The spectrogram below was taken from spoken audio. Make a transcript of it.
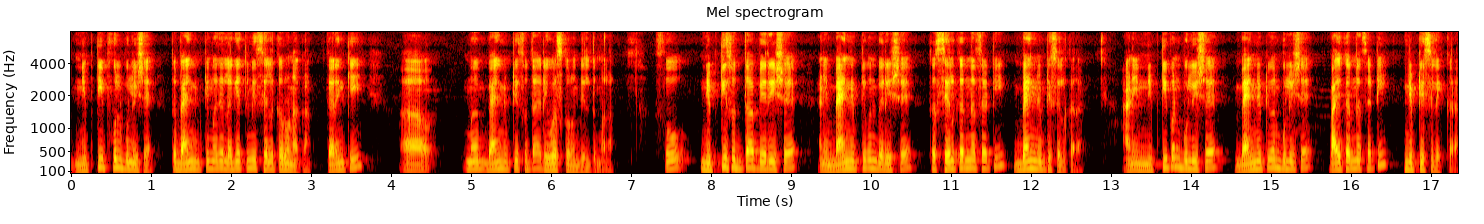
निफ्टी फुल बुलिश आहे तर बँक निफ्टीमध्ये लगेच तुम्ही सेल करू नका. कारण की मग बँक निफ्टीसुद्धा रिव्हर्स करून देईल तुम्हाला. सो निफ्टीसुद्धा बेरिश आहे आणि बँक निफ्टी पण बेरिश आहे तर सेल करण्यासाठी बँक निफ्टी सेल करा. आणि निफ्टी पण बुलिश आहे बँक निफ्टी पण बुलिश आहे बाय करण्यासाठी निफ्टी सिलेक्ट करा.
